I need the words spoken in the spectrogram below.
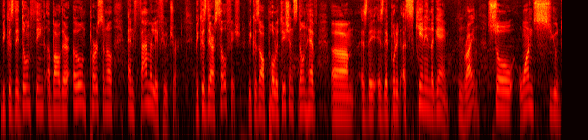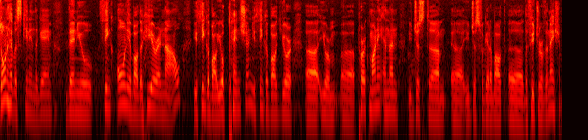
because they don't think about their own personal and family future, because they are selfish, because our politicians don't have, um, as they as they put it, a skin in the game, right? So once you don't have a skin in the game, then you think only about the here and now. You think about your pension, you think about your uh, your uh, perk money, and then you just um, uh, you just forget about uh, the future of the nation.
